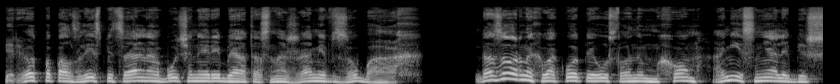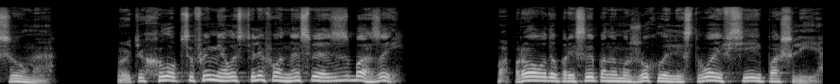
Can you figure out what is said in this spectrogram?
Вперед поползли специально обученные ребята с ножами в зубах. Дозорных в окопе, усланным мхом, они сняли бесшумно. У этих хлопцев имелась телефонная связь с базой. По проводу, присыпанному жухлой листвой, все и пошли.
